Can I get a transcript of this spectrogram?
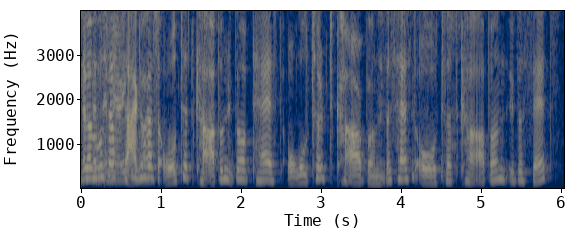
Na, man muss auch sagen, was. Altered Carbon überhaupt heißt. Altered Carbon. Was heißt Altered Carbon übersetzt?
